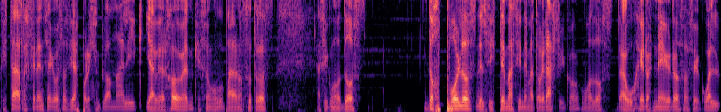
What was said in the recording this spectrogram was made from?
esta referencia que vos hacías, por ejemplo, a Malik y a Verhoeven, que son como para nosotros así como dos, dos polos del sistema cinematográfico, como dos agujeros negros hacia el cual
